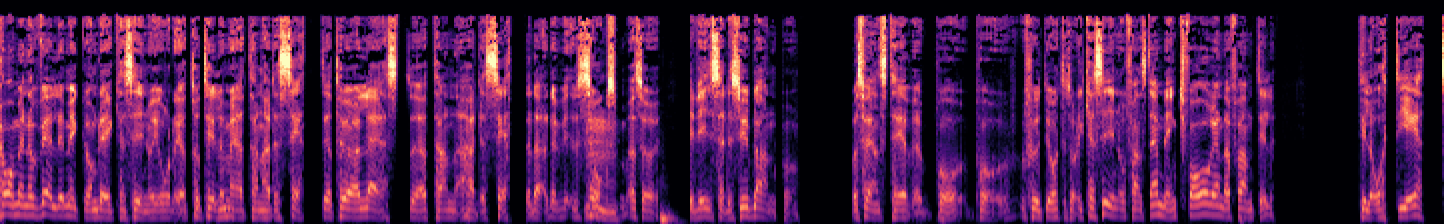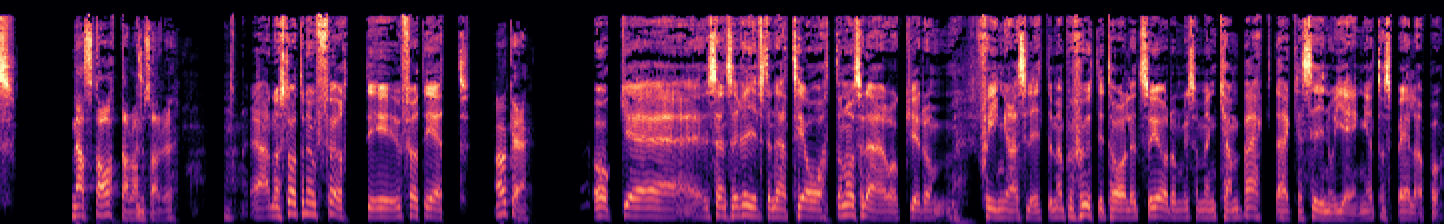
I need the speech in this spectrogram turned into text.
påminner väldigt mycket om det Casino gjorde. Jag tror till och med Mm. att han hade sett, jag tror jag har läst att han hade sett det där. Det, sågs, Mm. alltså, det visades ju ibland på, på svensk tv på, på 70 80-talet. Casino fanns nämligen kvar ända fram till, till 81. När startade de sa du? Ja, de startade nog 40, 41. Okej. Och eh, sen så rivs den där teatern och sådär och de skingras lite. Men på 70-talet så gör de liksom en comeback, det här kasinogänget och spelar på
